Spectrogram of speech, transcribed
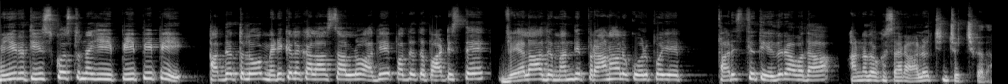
మీరు తీసుకొస్తున్న ఈ పీపీపీ పద్ధతిలో మెడికల్ కళాశాలలో అదే పద్ధతి పాటిస్తే వేలాది మంది ప్రాణాలు కోల్పోయే పరిస్థితి ఎదురవదా అన్నది ఒకసారి ఆలోచించవచ్చు కదా.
